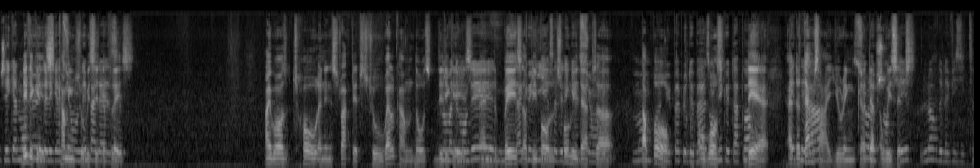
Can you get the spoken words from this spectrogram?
J'ai également vu une delegates coming to visit the place. I was told and instructed to welcome those delegates, and the base d'accueillir people told me that uh, Membres Tapor du peuple de base was there at the dam site during uh, that visit. lors de la visite.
